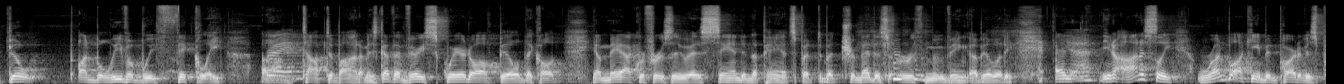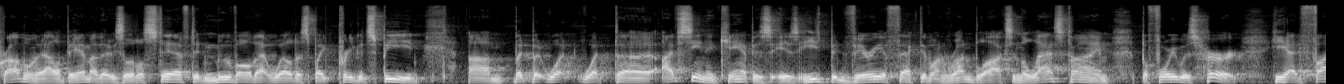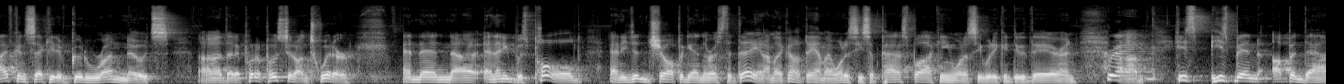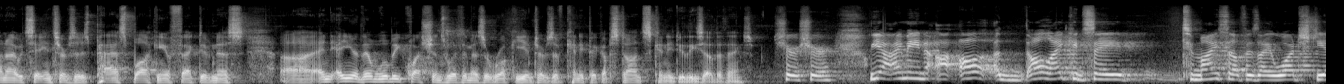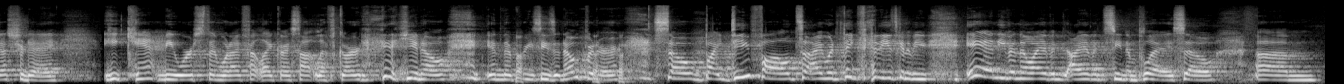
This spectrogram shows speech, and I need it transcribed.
built unbelievably thickly um, right. top to bottom. He's got that very squared off build. They call it, you know, Mayock refers to it as sand in the pants, but but tremendous earth moving ability. And yeah. you know, honestly, run blocking had been part of his problem at Alabama. That he's a little stiff, didn't move all that well despite pretty good speed. Um, but but what what uh, I've seen in camp is is he's been very effective on run blocks. And the last time before he was hurt, he had five consecutive good run notes uh, that I put posted on Twitter and then uh, and then he was pulled and he didn't show up again the rest of the day and i'm like oh damn i want to see some pass blocking I want to see what he can do there and right. um, he's he's been up and down i would say in terms of his pass blocking effectiveness uh, and, and, you know there will be questions with him as a rookie in terms of can he pick up stunts can he do these other things sure sure yeah i mean all, all i could say to myself as i watched yesterday he can't be worse than what I felt like I saw at left guard, you know, in the preseason opener. So by default, I would think that he's going to be in, even though I haven't I haven't seen him play. So. Um,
